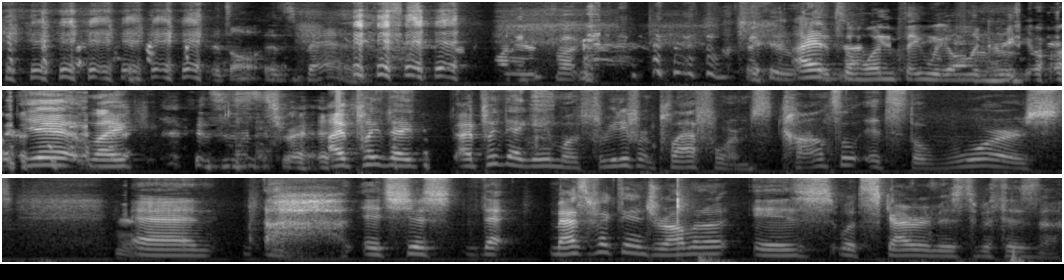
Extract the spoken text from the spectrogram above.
It's all. It's bad. Funny as fuck. I had it's the one thing we all agree on. yeah, like It's just trash. I played that. I played that game on three different platforms. Console, it's the worst, Yeah. and uh, it's just that Mass Effect Andromeda is what Skyrim is to Bethesda.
